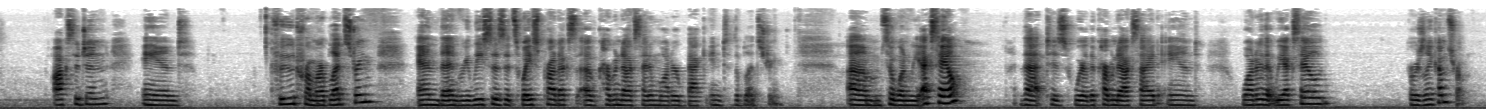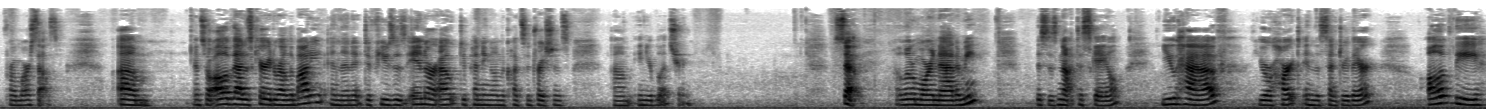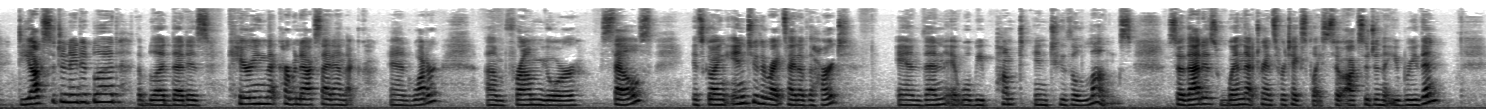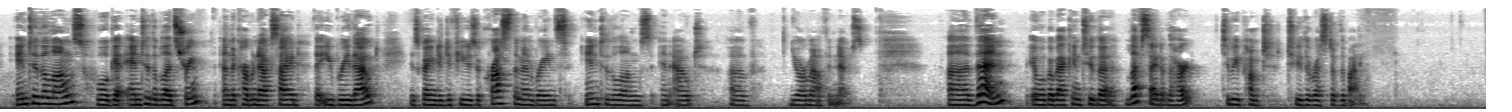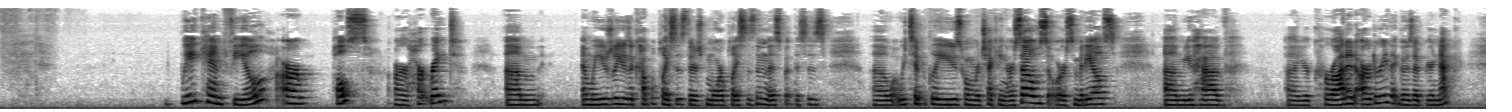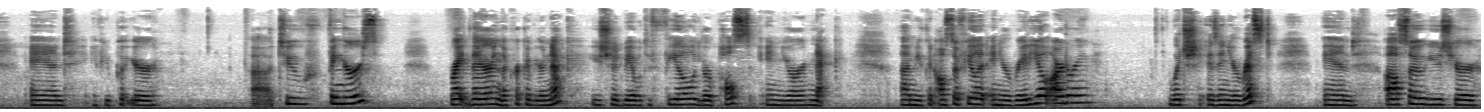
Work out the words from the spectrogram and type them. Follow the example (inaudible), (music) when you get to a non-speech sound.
oxygen and food from our bloodstream and then releases its waste products of carbon dioxide and water back into the bloodstream. Um, so when we exhale, that is where the carbon dioxide and water that we exhale originally comes from, from our cells. Um, and so all of that is carried around the body and then it diffuses in or out depending on the concentrations um, in your bloodstream. So a little more anatomy. This is not to scale. You have your heart in the center there. All of the deoxygenated blood, the blood that is carrying that carbon dioxide and that and water um, from your cells is going into the right side of the heart and then it will be pumped into the lungs. So that is when that transfer takes place. So oxygen that you breathe in into the lungs will get into the bloodstream and the carbon dioxide that you breathe out is going to diffuse across the membranes into the lungs and out of your mouth and nose. Uh, then it will go back into the left side of the heart to be pumped to the rest of the body. we can feel our pulse, our heart rate, um, and we usually use a couple places. There's more places than this, but this is uh, what we typically use when we're checking ourselves or somebody else. Um, you have uh, your carotid artery that goes up your neck, and if you put your uh, two fingers right there in the crook of your neck, you should be able to feel your pulse in your neck. Um, you can also feel it in your radial artery, which is in your wrist, and also use your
